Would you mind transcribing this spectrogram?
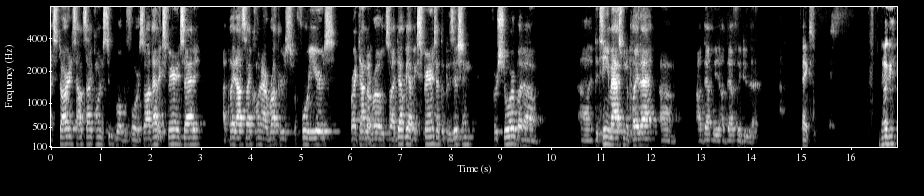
I started outside corner Super Bowl before, so I've had experience at it. I played outside corner at Rutgers for four years, right down the road. So I definitely have experience at the position for sure. But um, uh, if the team asked me to play that, um, I'll definitely, I'll definitely do that. Thanks. Dougie.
